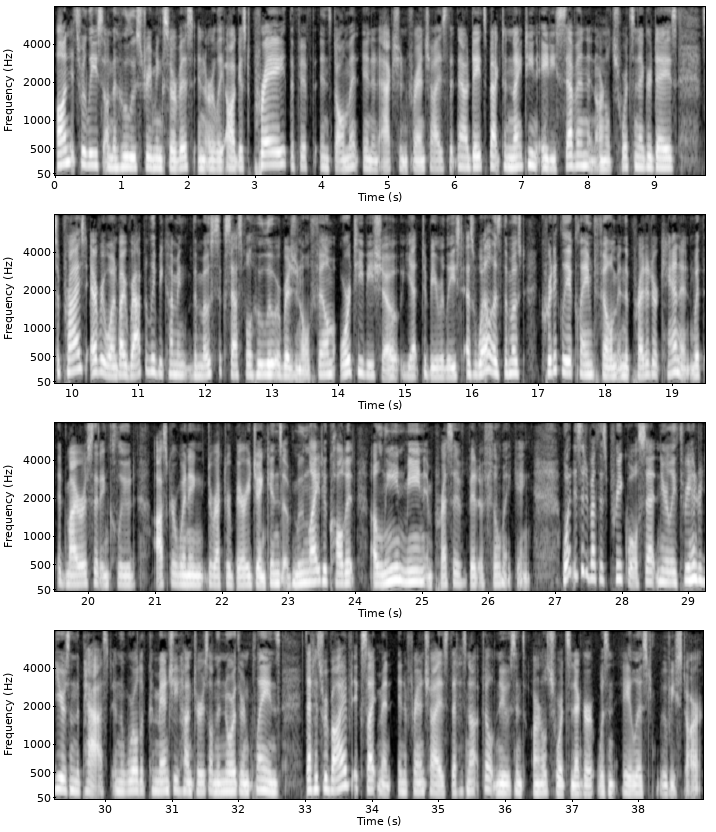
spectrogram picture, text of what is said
On its release on the Hulu streaming service in early August, Prey, the fifth installment in an action franchise that now dates back to 1987 and Arnold Schwarzenegger days, surprised everyone by rapidly becoming the most successful Hulu original film or TV show yet to be released, as well as the most critically acclaimed film in the Predator canon, with admirers that include Oscar winning director Barry Jenkins of Moonlight, who called it a lean, mean, impressive bit of filmmaking. What is it about this prequel set nearly 300 years in the past? Past in the world of Comanche hunters on the northern plains that has revived excitement in a franchise that has not felt new since Arnold Schwarzenegger was an A list movie star.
